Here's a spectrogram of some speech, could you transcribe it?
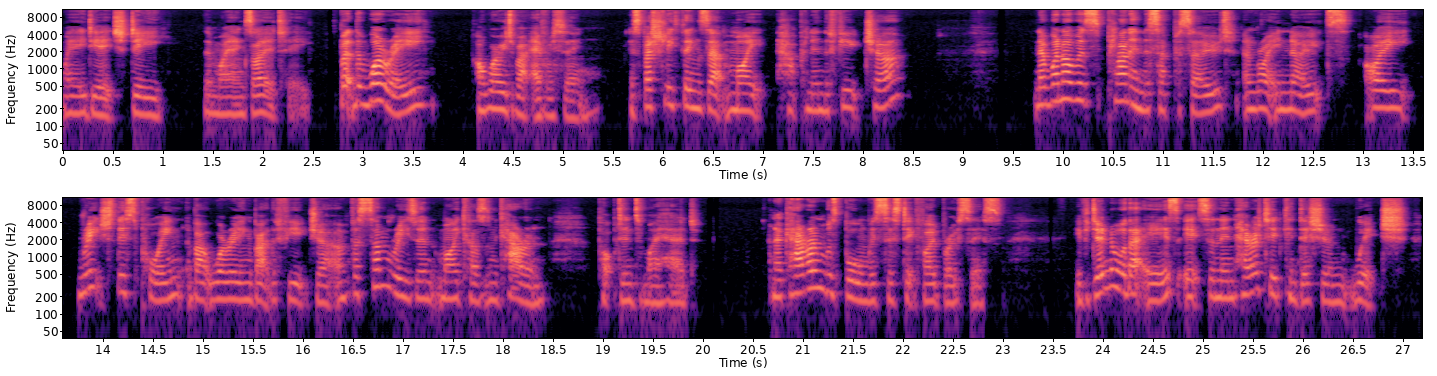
my ADHD than my anxiety. But the worry, I'm worried about everything, especially things that might happen in the future. Now, when I was planning this episode and writing notes, I reached this point about worrying about the future, and for some reason, my cousin Karen popped into my head. Now, Karen was born with cystic fibrosis. If you don't know what that is, it's an inherited condition which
